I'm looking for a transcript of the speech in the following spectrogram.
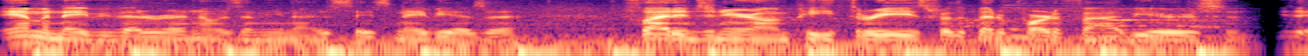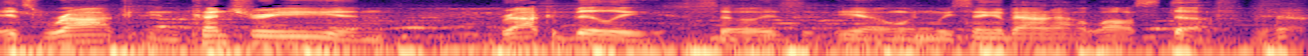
I am a Navy veteran. I was in the United States Navy as a flight engineer on P3s for the better part of five years. And it's rock and country and rockabilly. So it's you know when we sing about outlaw stuff. Yeah.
